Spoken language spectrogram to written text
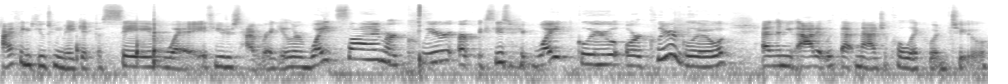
I think you can make it the same way. If you just have regular white slime or clear, or excuse me, white glue or clear glue, and then you add it with that magical liquid too.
